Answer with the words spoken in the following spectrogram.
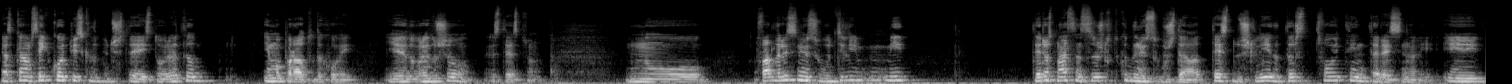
Аз казвам, всеки, който иска да почете историята, има правото да ходи. И е добре дошъл, естествено. Но това дали са ни освободили, ми... Те руснаци не са дошли тук да ни освобождават. Те са дошли да търсят своите интереси, нали? И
